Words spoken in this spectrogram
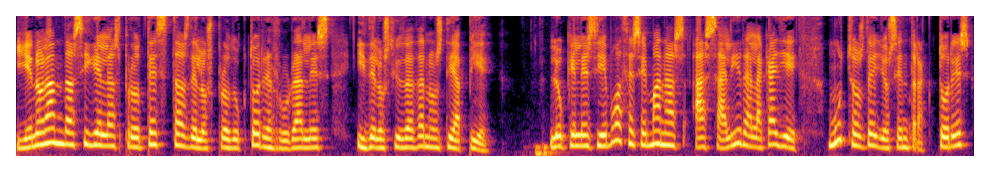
Y en Holanda siguen las protestas de los productores rurales y de los ciudadanos de a pie. Lo que les llevó hace semanas a salir a la calle, muchos de ellos en tractores,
